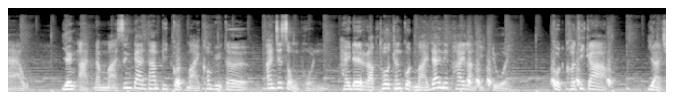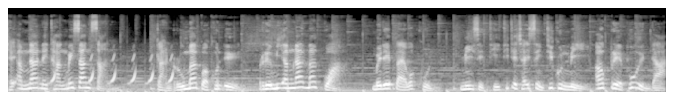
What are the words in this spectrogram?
แล้ว ยังอาจนำมาซึ่งการทำผิดกฎหมายคอมพิวเตอร์ อันจะส่งผลให้ได้รับโทษทั้งกฎหมายได้ในภายหลังอีกด้วย กฎข้อที่ 9 อย่าใช้อำนาจในทางไม่สร้างสรรค์ การรู้มากกว่าคนอื่น หรือมีอำนาจมากกว่า ไม่ได้แปลว่าคุณ มีสิทธิที่จะใช้สิ่งที่คุณมีเอาเปรียบผู้อื่นได้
